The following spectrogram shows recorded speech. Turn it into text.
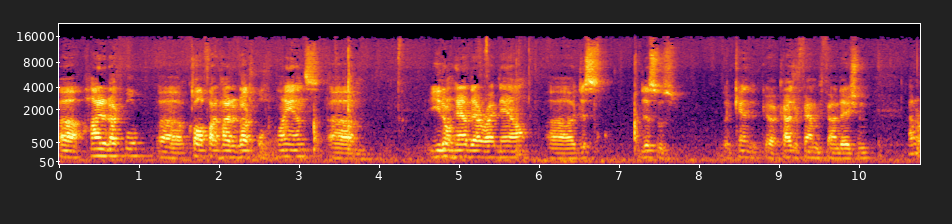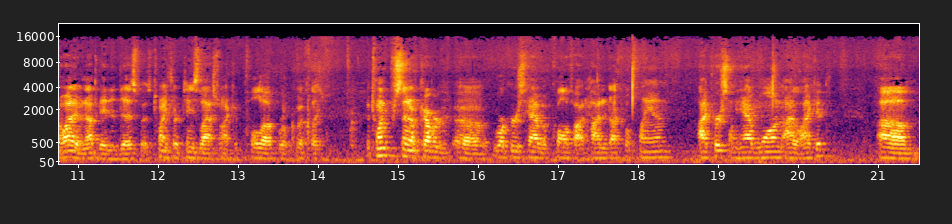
uh, High deductible, uh, qualified high deductible plans. Um, You don't have that right now. Uh, Just, this was the Ken- uh, Kaiser Family Foundation. I don't know why they haven't updated this, but it's 2013's last one I could pull up real quickly. But 20% of covered uh, workers have a qualified high deductible plan. I personally have one. I like it. Um,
